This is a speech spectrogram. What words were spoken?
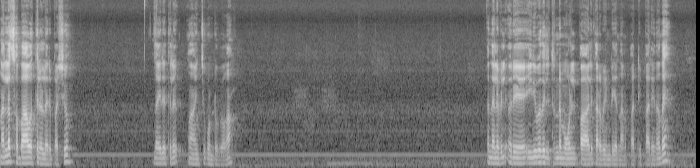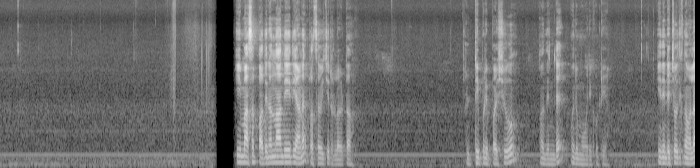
നല്ല സ്വഭാവത്തിലുള്ളൊരു പശു. ധൈര്യത്തിൽ വാങ്ങിച്ചു കൊണ്ടുപോകാം. നിലവിൽ ഒരു ഇരുപത് ലിറ്ററിന്റെ മുകളിൽ പാൽ കറവുണ്ട് എന്നാണ് പാറ്റി പറയുന്നത്. ഈ മാസം പതിനൊന്നാം തീയതിയാണ് പ്രസവിച്ചിട്ടുള്ളത് കേട്ടോ. അട്ടിപ്പൊളി പശുവും അതിന്റെ ഒരു മോരിക്കുട്ടിയും ഇതിന്റെ ചോദിക്കുന്ന വില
